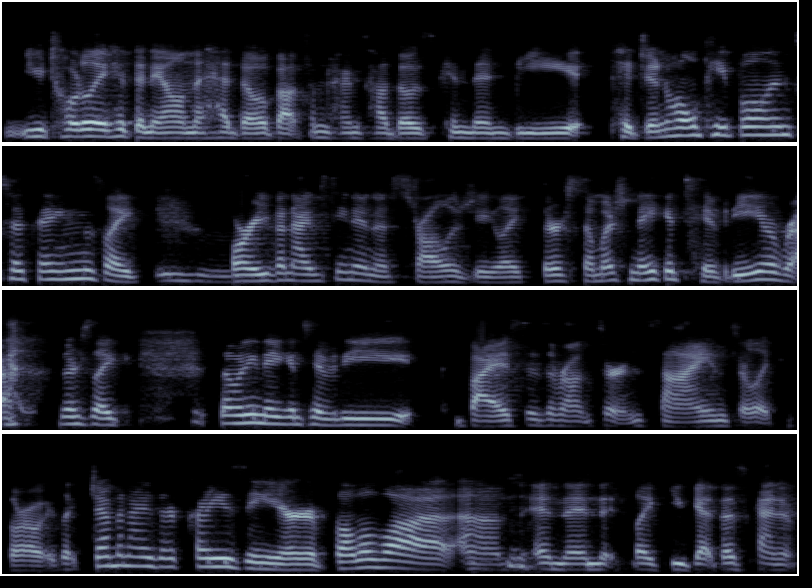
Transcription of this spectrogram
you totally hit the nail on the head though about sometimes how those can then be pigeonhole people into things like mm-hmm. or even i've seen in astrology like there's so much negativity around there's like so many negativity biases around certain signs or like people are always like geminis are crazy or blah blah blah um, and then like you get this kind of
